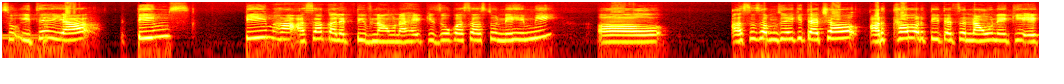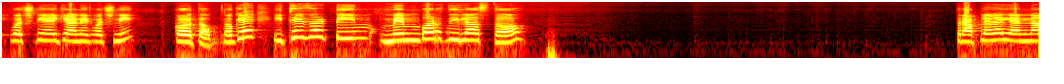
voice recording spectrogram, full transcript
सो इथे या टीम्स टीम हा असा कलेक्टिव्ह नाऊन आहे की जो कसा असतो? नेहमी असं समजूया की त्याच्या अर्थावरती त्याचं नाव आहे की एक वचनी आहे की अनेक वचनी कळतं. ओके इथे जर टीम मेंबर दिलं असतं तर आपल्याला यांना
